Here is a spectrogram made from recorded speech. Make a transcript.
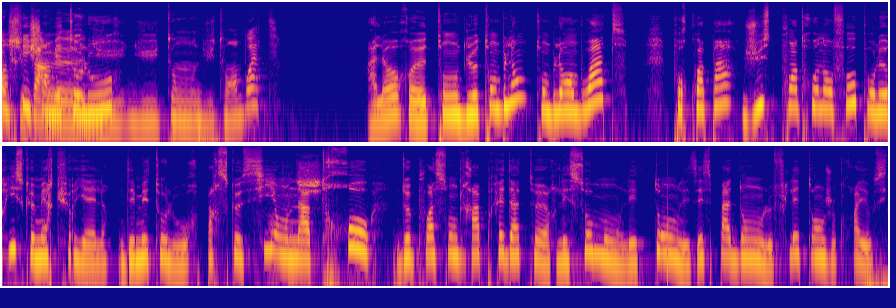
donc riche en parle, métaux euh, lourds. Du, du thon, du thon en boîte. Alors, euh, thon- le thon blanc, thon blanc en boîte, pourquoi pas Juste point trop d'infos pour le risque mercuriel des métaux lourds. Parce que si Oh, on a trop de poissons gras prédateurs, les saumons, les thons, les espadons, le flétan, je crois, est aussi,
